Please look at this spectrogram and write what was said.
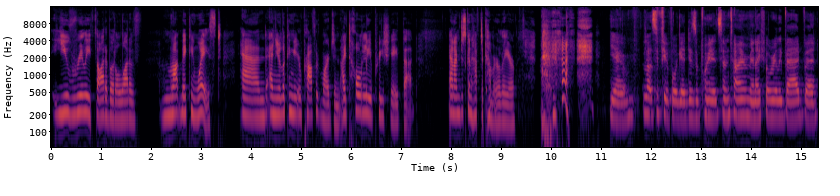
you've really thought about a lot of not making waste and and you're looking at your profit margin. I totally appreciate that. And I'm just going to have to come earlier. yeah, lots of people get disappointed sometimes and I feel really bad, but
